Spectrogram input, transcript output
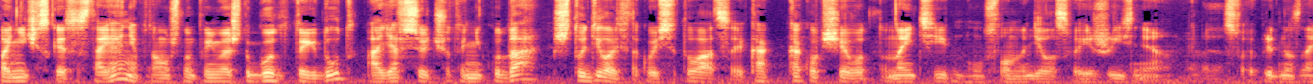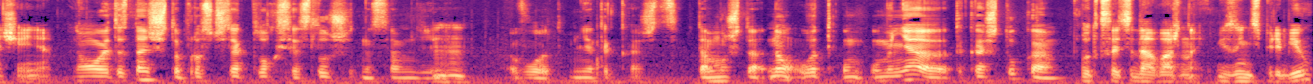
паническое состояние, потому что он понимает, что годы-то идут, а я все что-то никуда. Что делать в такой ситуации? Как, как вообще вот найти, ну, условно, дело своей жизни? Жизни или свое предназначение. Ну, это значит, что просто человек плохо себя слушает на самом деле. Угу. Вот, мне так кажется. Потому что, ну, вот у, у меня такая штука. Вот, кстати, да, важно, извините, перебил,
